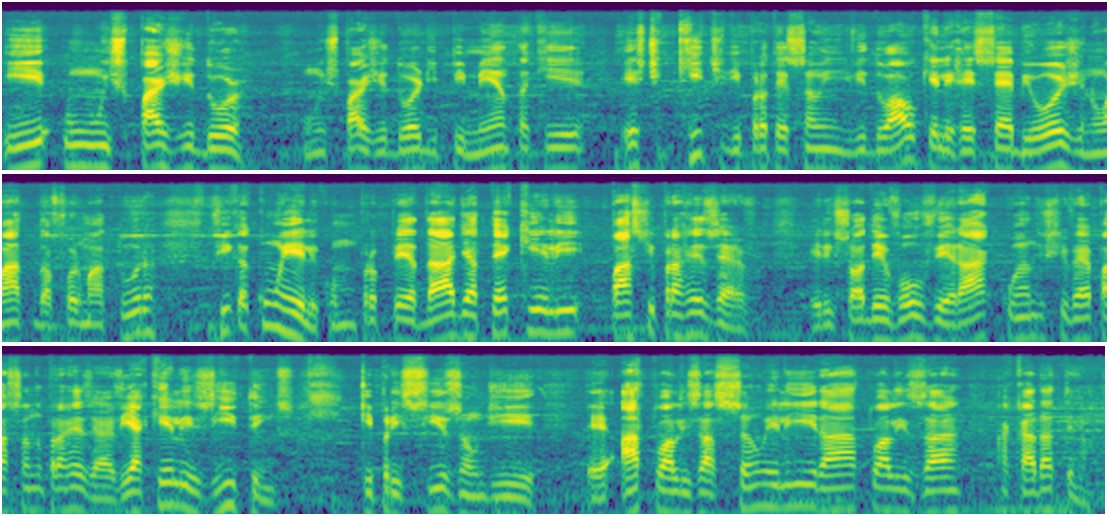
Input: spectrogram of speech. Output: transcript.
e um espargidor, um espargidor de pimenta que este kit de proteção individual que ele recebe hoje no ato da formatura fica com ele como propriedade até que ele passe para a reserva ele só devolverá quando estiver passando para a reserva. E aqueles itens que precisam de é, atualização, ele irá atualizar a cada tempo.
